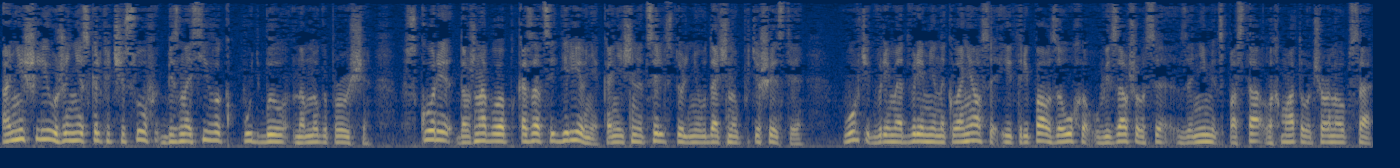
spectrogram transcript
Они шли уже несколько часов, без носилок путь был намного проще. Вскоре должна была показаться и деревня, конечная цель столь неудачного путешествия. Вовчик время от времени наклонялся и трепал за ухо увязавшегося за ними с поста лохматого черного пса.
